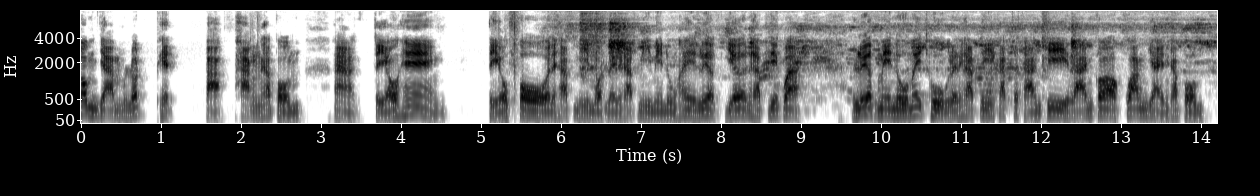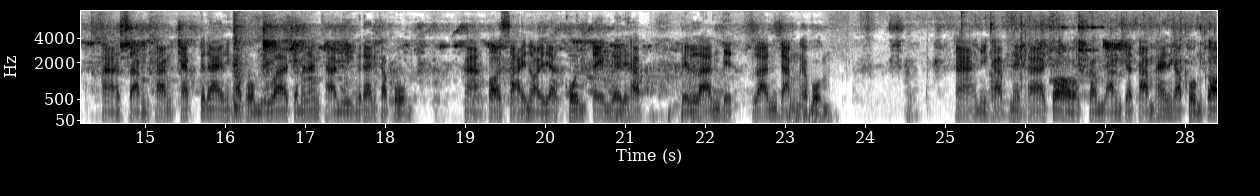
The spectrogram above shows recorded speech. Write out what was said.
ต้มยำรสเผ็ดปากพังนะครับผมอ่าเตี๋ยวแห้ง เตี๋ยวโฟนะครับ มีหมดเลยนะครับ มีเมนูให้เลือกเยอะนะครับ เรียกว่าเลือกเมนูไม่ถูกเลยนะครับนี่ครับสถานที่ร้านก็กว้างใหญ่นะครับผมอ่าสั่งทางแอปก็ได้นะครับผมหรือว่าจะมานั่งทานเองก็ได้นะครับผมอ่าพอสายหน่อยคนเต็มเลยนะครับ เป็นร้านเด็ดร้านดังนะครับผม อ่านี่ครับแม่ค้าก็กำลังจะทำให้นะครับ ผมก็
